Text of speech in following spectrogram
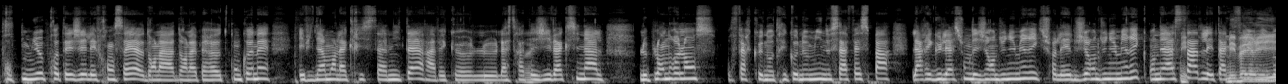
pour mieux protéger les Français dans la, dans la période qu'on connaît. Évidemment, la crise sanitaire avec euh, le, la stratégie vaccinale, le plan de relance pour faire que notre économie ne s'affaisse pas, la régulation des géants du numérique. Sur les géants du numérique, on est à ça de l'état Mais Valérie,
